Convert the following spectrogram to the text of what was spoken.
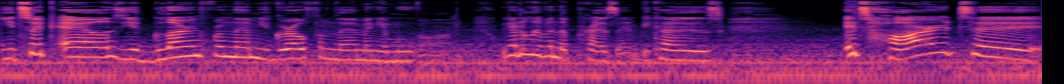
You took L's, you learn from them, you grow from them, and you move on. We gotta live in the present because it's hard to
